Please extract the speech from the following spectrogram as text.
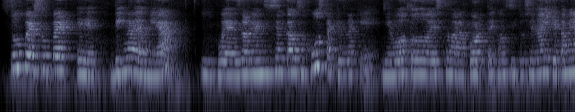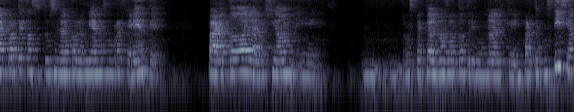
súper, súper eh, digna de admirar. Y pues la organización Causa Justa, que es la que llevó todo esto a la Corte Constitucional y que también la Corte Constitucional colombiana es un referente para toda la región eh, respecto al más alto tribunal que imparte justicia,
